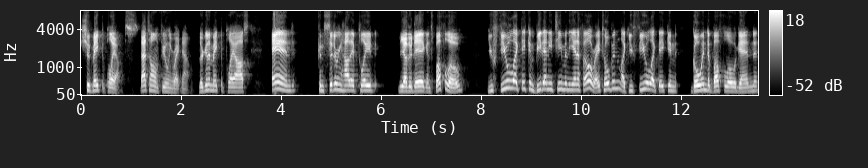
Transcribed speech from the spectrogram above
should make the playoffs. That's how I'm feeling right now. They're going to make the playoffs. And considering how they played the other day against Buffalo, you feel like they can beat any team in the NFL, right, Tobin? Like you feel like they can go into Buffalo again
